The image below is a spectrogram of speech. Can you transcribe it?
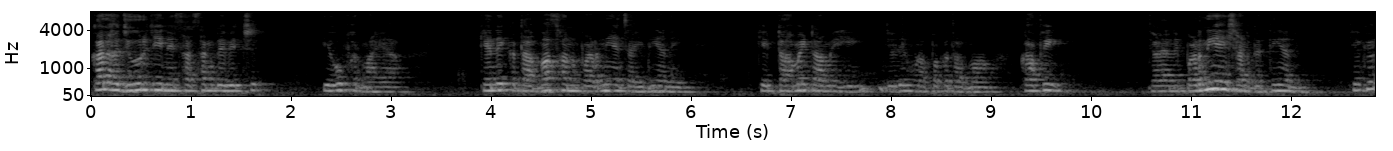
ਕੱਲ ਹਜੂਰ ਜੀ ਨੇ ਸਤਸੰਗ ਦੇ ਵਿੱਚ ਇਹੋ ਫਰਮਾਇਆ ਕਹਿੰਦੇ ਕਿਤਾਬਾਂ ਸਾਨੂੰ ਪੜ੍ਹਨੀਆਂ ਚਾਹੀਦੀਆਂ ਨੇ ਕਿ ਟਾਵੇਂ ਟਾਵੇਂ ਹੀ ਜਿਹੜੇ ਹੁਣ ਆਪਾਂ ਕਿਤਾਬਾਂ ਕਾਫੀ ਜਣਿਆਂ ਨੇ ਪੜ੍ਹਨੀਆਂ ਹੀ ਛੱਡ ਦਿੱਤੀਆਂ ਨੇ, ਕਿਉਂਕਿ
